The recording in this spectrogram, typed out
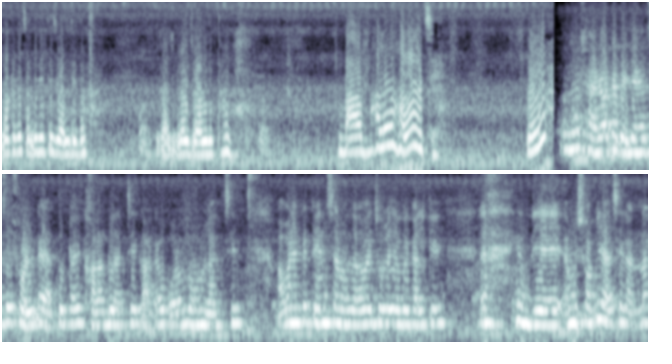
মোটরকে চালিয়ে দিতে জল দিত। গাছগুলো জল দিতে হবে। বা, ভালো হাওয়া আছে। সাড়ে নটা বেজে গেছে, শরীরটা এতটাই খারাপ লাগছে, গাটাও গরম গরম লাগছে। আমার একটা টেনশন দাদাভাই চলে যাবে কালকে। দিয়ে, আমি সবই আছে রান্না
